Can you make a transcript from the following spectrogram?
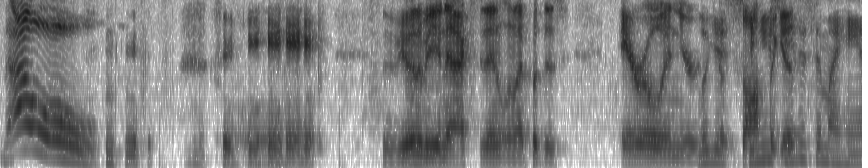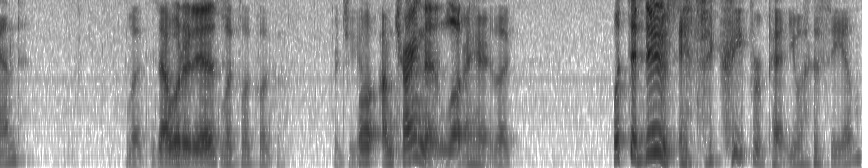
No! There's gonna be an accident when I put this arrow in your Look at. Can esophagus. you see this in my hand? Look. Is that what it is? Look. Look. Look. Where'd you go? Well, I'm trying to look. right here. Look. What the deuce? It's a creeper pet. You want to see him?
